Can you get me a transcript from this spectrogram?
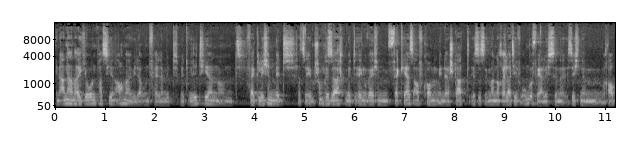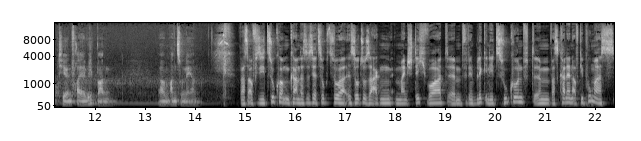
in anderen Regionen passieren auch mal wieder Unfälle mit, mit Wildtieren und verglichen mit, ich hatte es eben schon gesagt, mit irgendwelchem Verkehrsaufkommen in der Stadt ist es immer noch relativ ungefährlich, sich einem Raubtier in freier Wildbahn ähm, anzunähern was auf Sie zukommen kann. Das ist jetzt sozusagen mein Stichwort ähm, für den Blick in die Zukunft. Ähm, was kann denn auf die Pumas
